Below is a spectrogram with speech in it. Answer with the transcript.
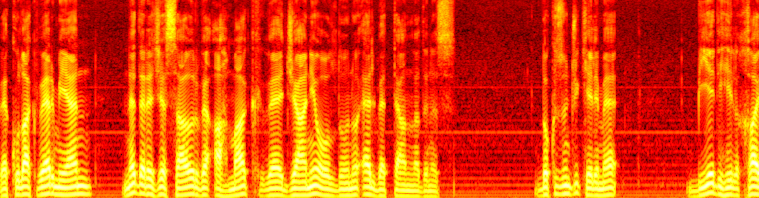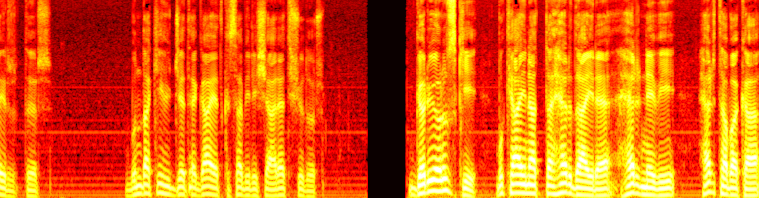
ve kulak vermeyen ne derece sağır ve ahmak ve cani olduğunu elbette anladınız. Dokuzuncu kelime, biyedihil hayr'dır. Bundaki hüccete gayet kısa bir işaret şudur. Görüyoruz ki bu kainatta her daire, her nevi, her tabaka,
